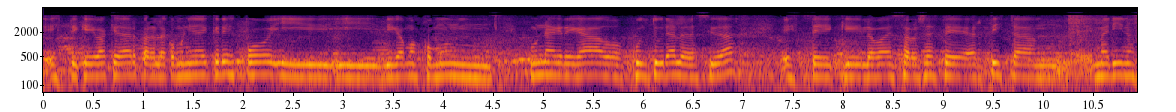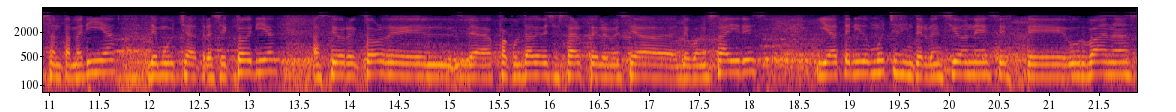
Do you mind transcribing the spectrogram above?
este, que va a quedar para la comunidad de Crespo y, digamos como un, un agregado cultural a la ciudad este, que lo va a desarrollar este artista mm, Marino Santa María, de mucha trayectoria, ha sido rector de la Facultad de Bellas Artes de la Universidad de Buenos Aires y ha tenido muchas intervenciones este, urbanas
